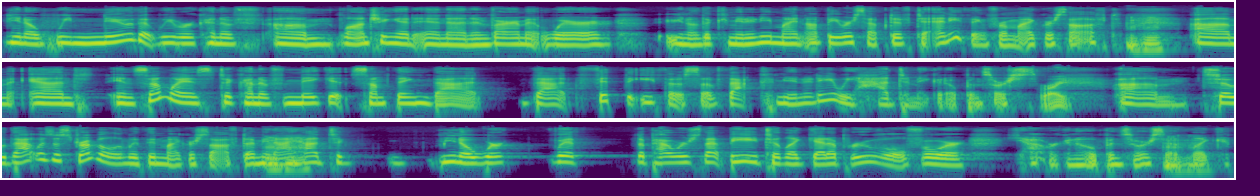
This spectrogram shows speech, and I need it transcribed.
you know, we knew that we were kind of um, launching it in an environment where, you know, the community might not be receptive to anything from Microsoft. Um, and in some ways, to kind of make it something that that fit the ethos of that community, we had to make it open source. Right. Um, so that was a struggle within Microsoft. I mean, I had to, you know, work with the powers that be to like get approval for, yeah, we're going to open source it. Mm-hmm. Like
